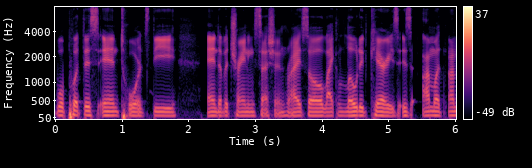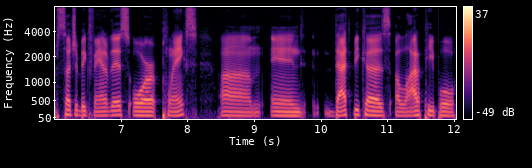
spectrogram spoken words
will put this in towards the end of a training session, right? So like loaded carries is I'm a I'm such a big fan of this or planks, um, and that's because a lot of people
